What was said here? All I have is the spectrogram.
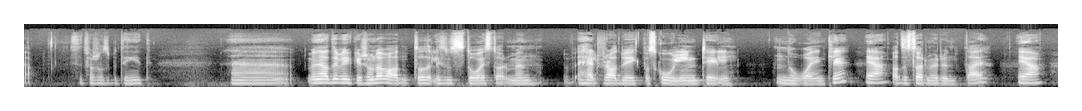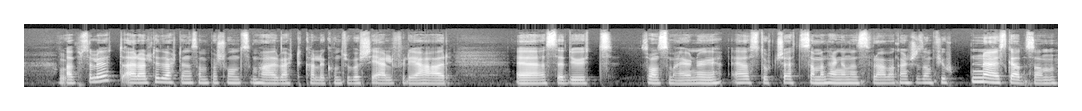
ja, situasjonsbetinget. Eh, men ja, det virker som du er vant til å liksom stå i stormen helt fra du gikk på skolen til nå, egentlig. Ja. At det stormer rundt deg. Ja, absolutt. Jeg har alltid vært en sånn person som har vært kallet kontroversiell fordi jeg har eh, sett ut sånn som jeg gjør nå. Jeg har stort sett sammenhengende fra jeg var kanskje sånn 14. Jeg husker jeg hadde sånn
